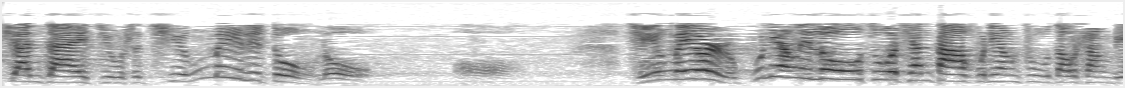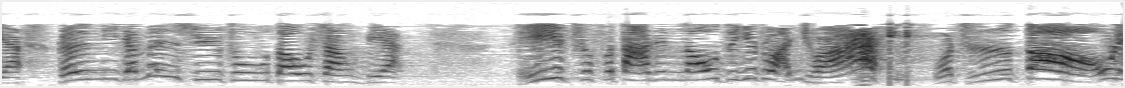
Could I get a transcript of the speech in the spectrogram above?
现在就是青梅的东楼。哦，青梅二姑娘的楼，昨天大姑娘住到上边，跟你家门婿住到上边。李知府大人脑子一转圈，我知道了。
